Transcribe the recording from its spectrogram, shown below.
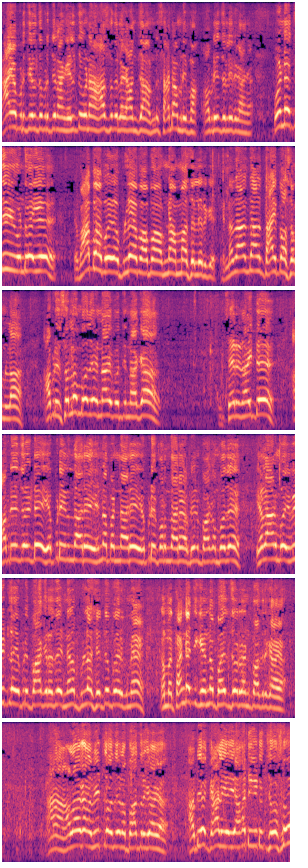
வாயை பிடிச்சி இழுத்து பிடிச்சி நாங்கள் இழுத்து விட ஆஸ்பத்திரியில் காமிச்சோம் அப்படின்னு சாட்டா முடிப்போம் அப்படின்னு சொல்லியிருக்காங்க. உடனே தூக்கி கொண்டு போய் பாப்பா போய் பிள்ளைய பாப்போம் அப்படின்னு அம்மா சொல்லியிருக்கு. என்னதான் இருந்தாலும் தாய் பாசம் அப்படி சொல்லும் போது என்ன ஆகி போச்சுனாக்கா சரி ரைட்டு. அப்படின்னு சொல்லிட்டு எப்படி இருந்தாரு என்ன பண்ணாரு எப்படி பிறந்தாரு அப்படின்னு பார்க்கும்போது எல்லாரும் போய் வீட்டில் எப்படி பாக்குறது நேரம் புள்ள செத்து போயிருக்குமே நம்ம தங்கச்சிக்கு என்ன பதில் சொல்றேன்னு பார்த்துருக்காங்க. அழகா வீட்டில் வந்து என்ன பார்த்துருக்காங்க. அப்படியே காலையை ஆட்டிக்கிட்டு ஜோசோ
